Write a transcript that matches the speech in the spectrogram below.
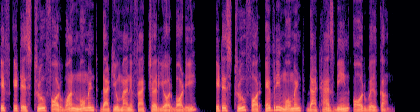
If it is true for one moment that you manufacture your body, it is true for every moment that has been or will come.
